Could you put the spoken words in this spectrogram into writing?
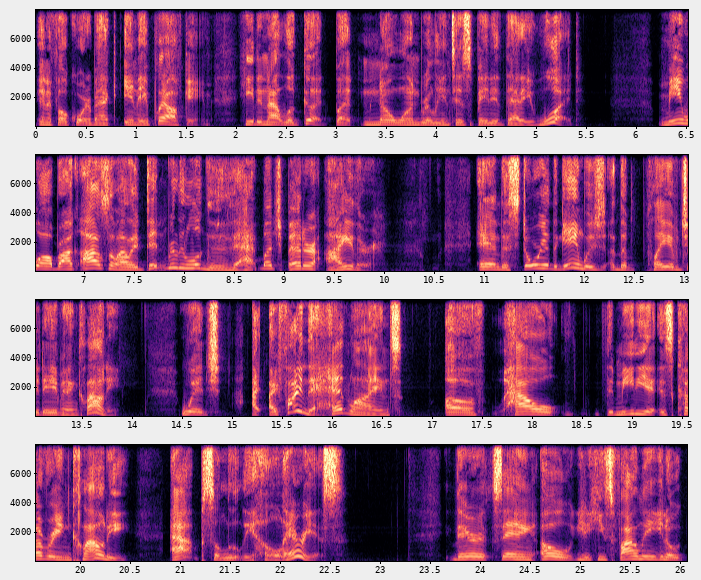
NFL quarterback in a playoff game. He did not look good, but no one really anticipated that he would. Meanwhile, Brock Osweiler didn't really look that much better either. And the story of the game was the play of Jadeveon Clowney, which I, I find the headlines of how the media is covering Clowney absolutely hilarious. They're saying, "Oh, he's finally, you know,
